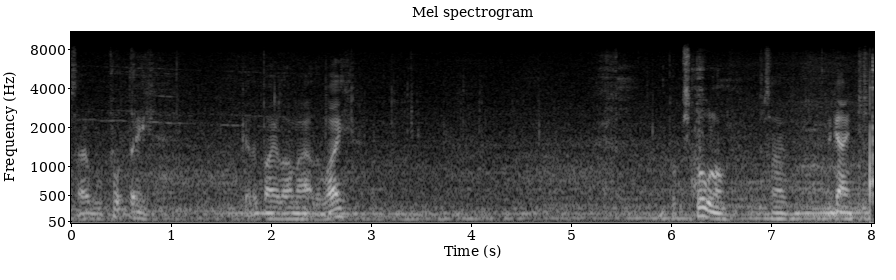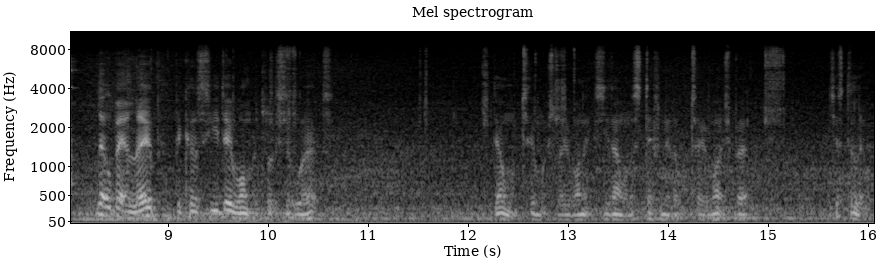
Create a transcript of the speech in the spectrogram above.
So we'll put the get the bail arm out of the way. And put the spool on. So again a little bit of lube because you do want the clutch that works. You don't want too much lube on it because you don't want to stiffen it up too much but just a little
